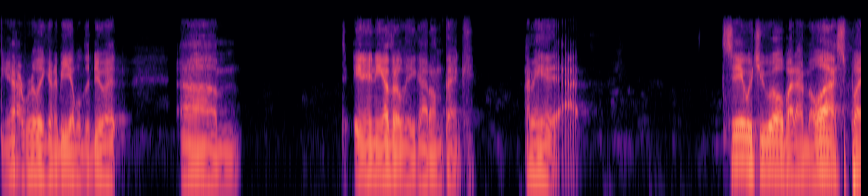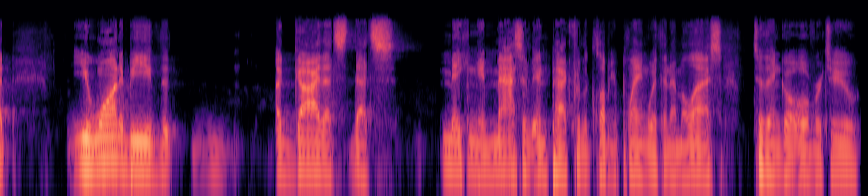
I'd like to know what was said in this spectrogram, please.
You're not really going to be able to do it um, in any other league. I don't think. I mean, say what you will about MLS, but you want to be the a guy that's that's making a massive impact for the club you're playing with in MLS to then go over to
